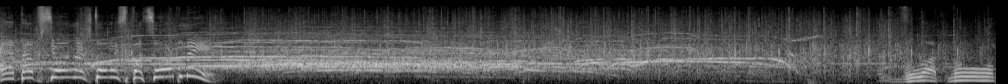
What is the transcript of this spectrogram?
Это все, на что вы способны? Влад, ну,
